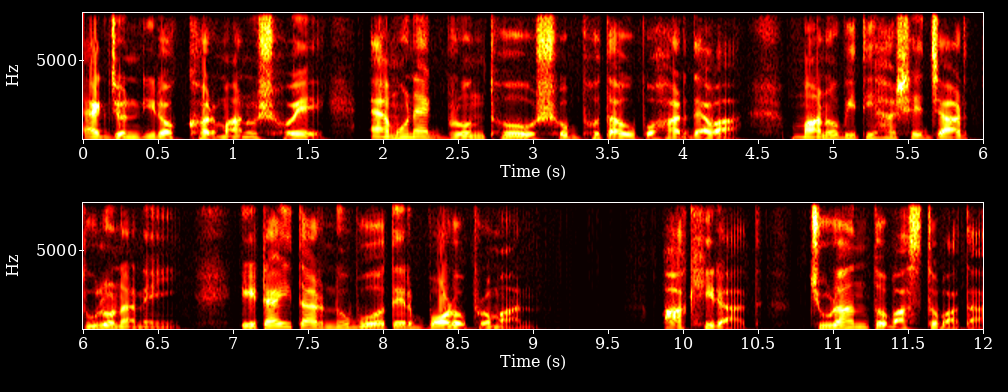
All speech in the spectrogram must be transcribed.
একজন নিরক্ষর মানুষ হয়ে এমন এক গ্রন্থ ও সভ্যতা উপহার দেওয়া মানব ইতিহাসে যার তুলনা নেই, এটাই তার নবুয়তের বড় প্রমাণ। আখিরাত, চূড়ান্ত বাস্তবতা,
